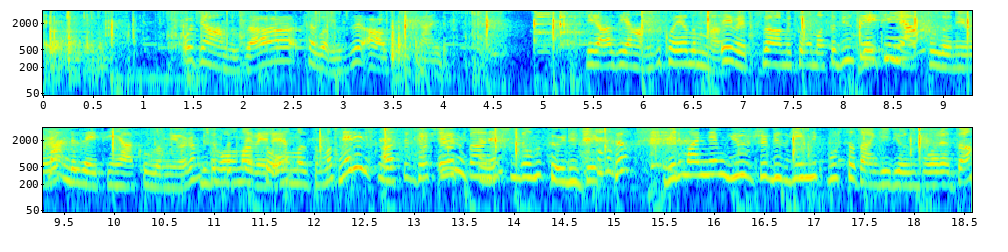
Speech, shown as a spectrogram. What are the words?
Evet. Ocağımıza tavamızı aldık efendim. Biraz yağımızı koyalım mı? Evet zahmet olmasa biz zeytinyağı, kullanıyoruz. Ben de zeytinyağı kullanıyorum. Bizim Çok da olmazsa severim. olmazımız. Nerelisiniz siz? Göçmen evet, misiniz? ben de şimdi onu söyleyecektim. Benim annem Gürcü, biz Gemlik Bursa'dan geliyoruz bu arada. Ha,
